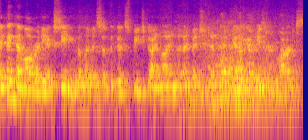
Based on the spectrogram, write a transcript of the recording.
I think I'm already exceeding the limits of the good speech guideline that I mentioned at the beginning of these remarks.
